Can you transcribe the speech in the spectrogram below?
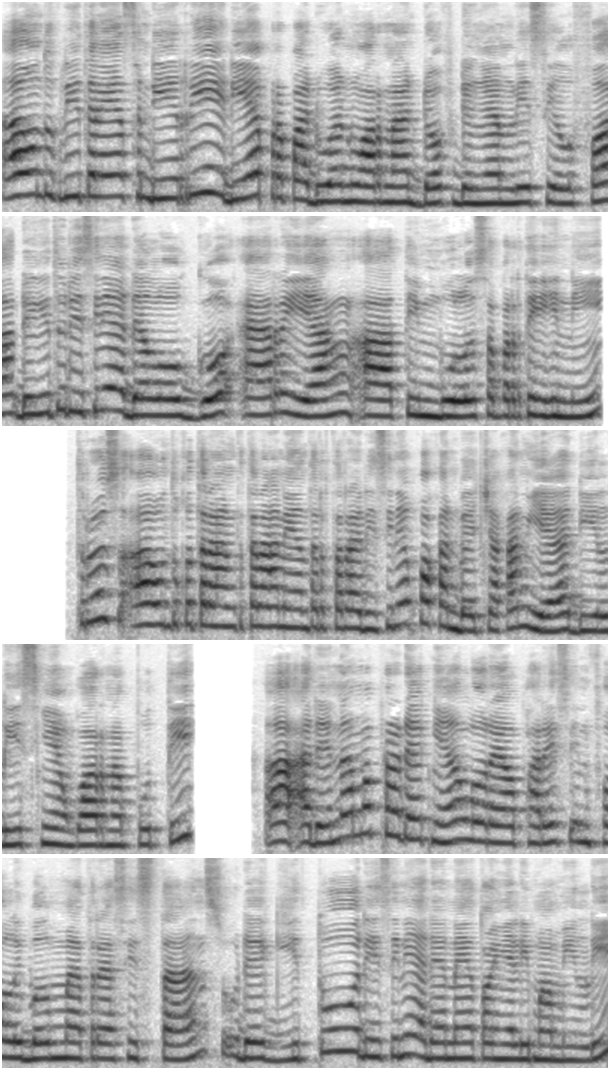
Uh, untuk detailnya sendiri dia perpaduan warna doff dengan lip silver. Udah gitu di sini ada logo R yang uh, timbul seperti ini. Terus uh, untuk keterangan-keterangan yang tertera di sini aku akan bacakan ya di listnya yang warna putih uh, ada nama produknya L'Oreal Paris Infallible Matte Resistance. Udah gitu di sini ada netonya 5 mili.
